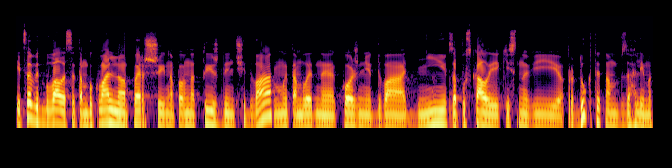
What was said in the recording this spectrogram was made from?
І це відбувалося там буквально перший, напевно, тиждень чи два. Ми там ледь не кожні два дні запускали якісь нові продукти. Там взагалі ми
